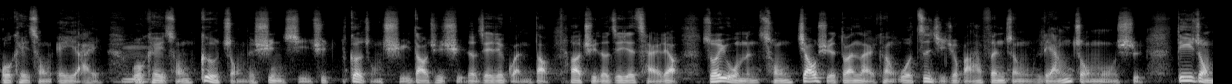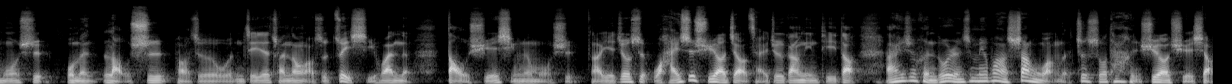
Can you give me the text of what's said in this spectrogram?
我可以从 AI，我可以从各种的讯息去各种渠道去取得这些管道啊，取得这些材料。所以，我们从教学端来看，我自己就把它分成两种模式。第一种模式。我们老师啊，就是我们这些传统老师最喜欢的导学型的模式啊，也就是我还是需要教材，就是刚刚您提到，还是很多人是没有办法上网的，这时候他很需要学校，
